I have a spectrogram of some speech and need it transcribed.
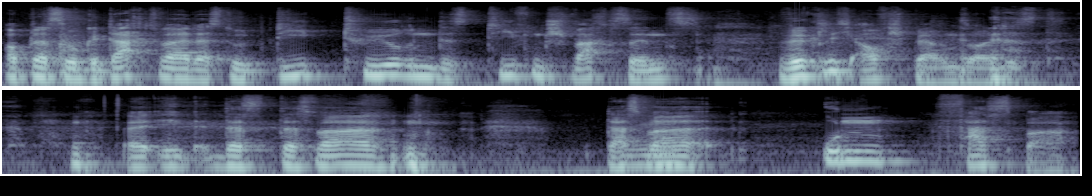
ob das so gedacht war, dass du die Türen des tiefen Schwachsinns wirklich aufsperren solltest. Äh, das, das war, das war unfassbar.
